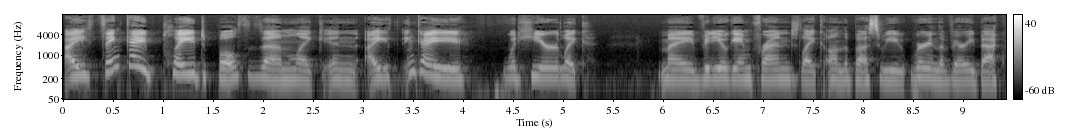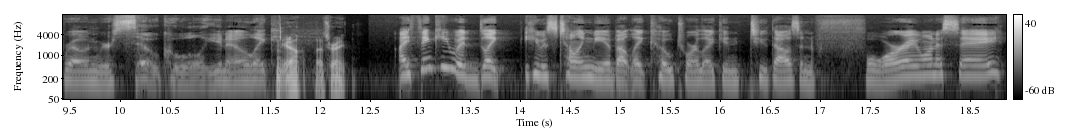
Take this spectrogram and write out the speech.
I think I played both of them, like, in. I think I would hear like my video game friend like on the bus we were in the very back row and we were so cool you know like yeah that's right i think he would like he was telling me about like kotor like in 2004 i want to say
